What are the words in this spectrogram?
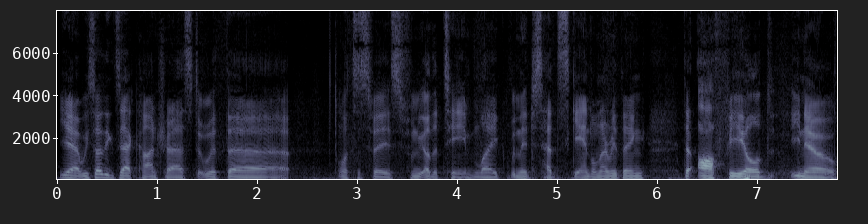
Yeah, we saw the exact contrast with uh, what's his face from the other team. Like when they just had the scandal and everything, the off-field, you know,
